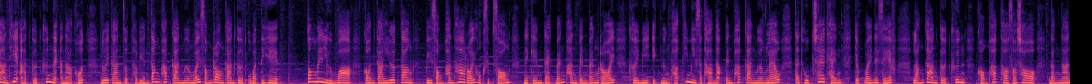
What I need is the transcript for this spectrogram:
การณ์ที่อาจเกิดขึ้นในอนาคต ด้วยการจดทะเบียนตั้งพักการเมืองไว้สำรองการเกิดอุบัติเหตุ ต้องไม่ลืมว่าก่อนการเลือกตั้ง ปี 2562 ในเกมแตกแบงค์พันเป็นแบงค์ร้อย เคยมีอีกหนึ่งพักที่มีสถานะเป็นพักการเมืองแล้ว แต่ถูกแช่แข็งเก็บไว้ในเซฟ หลังการเกิดขึ้นของพักทสช ดังนั้น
